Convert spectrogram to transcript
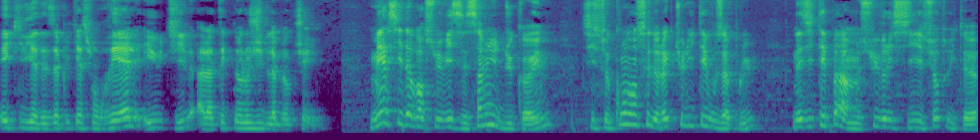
et qu'il y a des applications réelles et utiles à la technologie de la blockchain. Merci d'avoir suivi ces 5 minutes du coin. Si ce condensé de l'actualité vous a plu, n'hésitez pas à me suivre ici et sur Twitter.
